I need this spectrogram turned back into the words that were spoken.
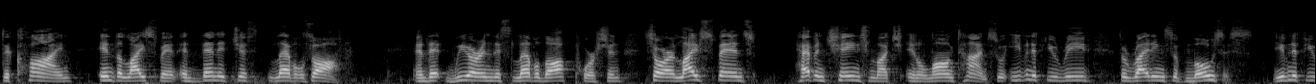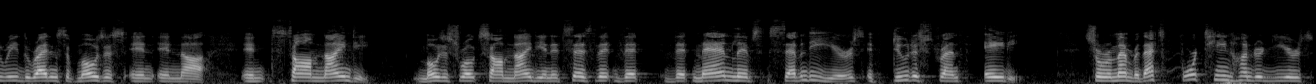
decline in the lifespan, and then it just levels off. And that we are in this leveled off portion, so our lifespans haven't changed much in a long time. So even if you read the writings of Moses, even if you read the writings of Moses in, in, uh, in Psalm 90, Moses wrote Psalm 90 and it says that, that, that man lives 70 years, if due to strength, 80. So remember, that's 1400 years,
